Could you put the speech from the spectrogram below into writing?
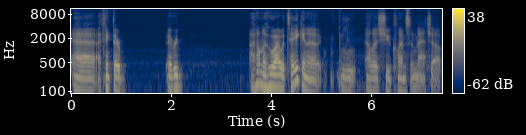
Uh, I think they're every I don't know who I would take in a LSU Clemson matchup.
